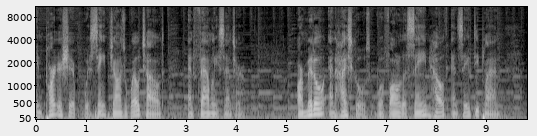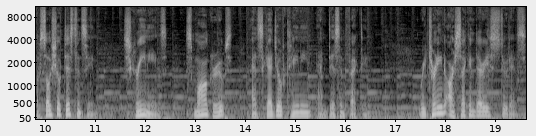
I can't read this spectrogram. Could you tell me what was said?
in partnership with St. John's Well Child and Family Center. Our middle and high schools will follow the same health and safety plan of social distancing, screenings, small groups, and scheduled cleaning and disinfecting. Returning our secondary students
